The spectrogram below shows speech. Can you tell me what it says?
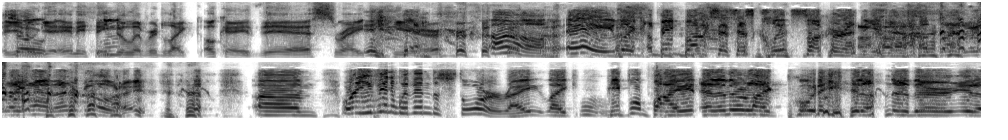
You don't get anything delivered like, okay, this right here. oh, hey, like a big box that says "Clit Sucker" at the outside. We're like, oh, there you go, right? um, or even within the store, right? Like people buy it and then they're like putting it under their, you know,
